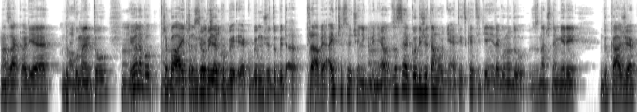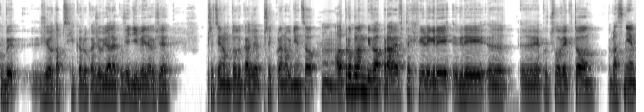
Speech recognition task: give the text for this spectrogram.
na základě dokumentu, Hmm. jo, nebo třeba Hmm, i to může být, jakoby, jakoby může to být eh, právě i přesvědčení klidně, Hmm. jo. Zase jako když je tam hodně etické cítění, tak ono do značné míry dokáže, jakoby, že jo, ta psychika dokáže udělat jakože divy, takže přeci jenom to dokáže překlenout něco. Hmm. Ale problém bývá právě v té chvíli, kdy, kdy eh, eh, jako člověk to vlastně,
